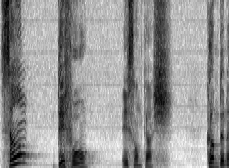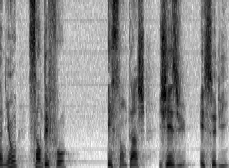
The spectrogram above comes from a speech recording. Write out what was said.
sans défaut et sans tache. Comme d'un agneau sans défaut et sans tache, Jésus est celui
